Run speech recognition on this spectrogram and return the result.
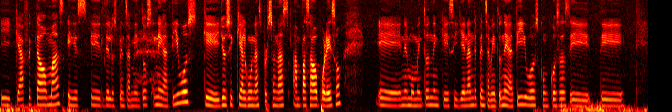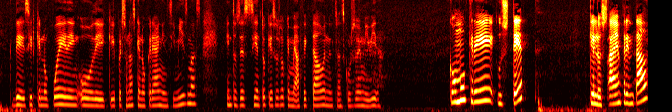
y que ha afectado más es el de los pensamientos negativos, que yo sé que algunas personas han pasado por eso eh, en el momento en que se llenan de pensamientos negativos, con cosas de, de, de decir que no pueden o de que personas que no crean en sí mismas. Entonces siento que eso es lo que me ha afectado en el transcurso de mi vida. ¿Cómo cree usted que los ha enfrentado?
